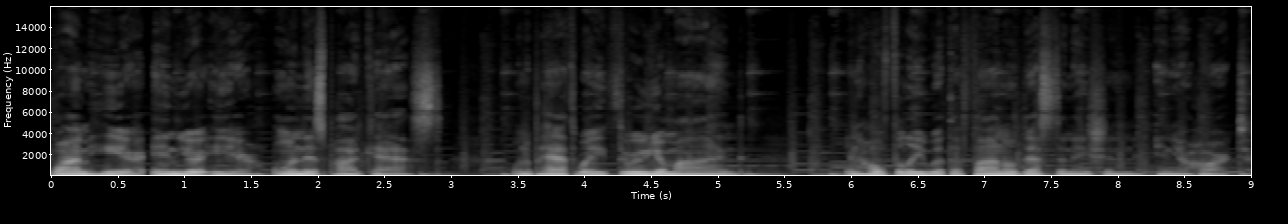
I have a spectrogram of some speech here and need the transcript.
why I'm here in your ear on this podcast, on a pathway through your mind, and hopefully with a final destination in your heart.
